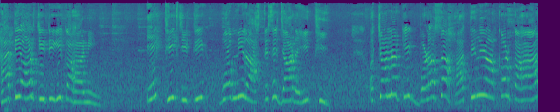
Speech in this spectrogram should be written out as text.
हाथी और चीटी की कहानी। एक थी चीटी, वो अपनी रास्ते से जा रही थी। अचानक एक बड़ा सा हाथी ने आकर कहा,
